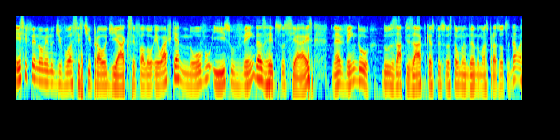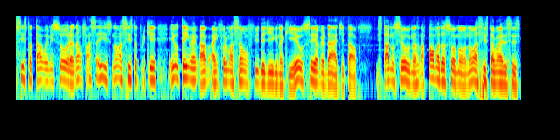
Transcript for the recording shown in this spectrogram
Esse fenômeno de vou assistir para odiar que você falou, eu acho que é novo e isso vem das redes sociais, né? Vem do, do zap zap que as pessoas estão mandando umas para as outras. Não assista tal emissora, não faça isso, não assista porque eu tenho a, a informação fidedigna aqui, eu sei a verdade e tal. Está no seu, na, na palma da sua mão, não assista mais esses,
